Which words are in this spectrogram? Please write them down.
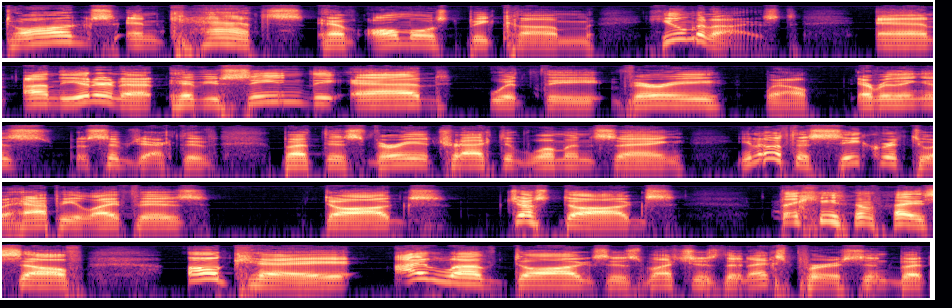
dogs and cats have almost become humanized. And on the internet, have you seen the ad with the very, well, everything is subjective, but this very attractive woman saying, you know what the secret to a happy life is? Dogs. Just dogs. Thinking to myself, okay, I love dogs as much as the next person, but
